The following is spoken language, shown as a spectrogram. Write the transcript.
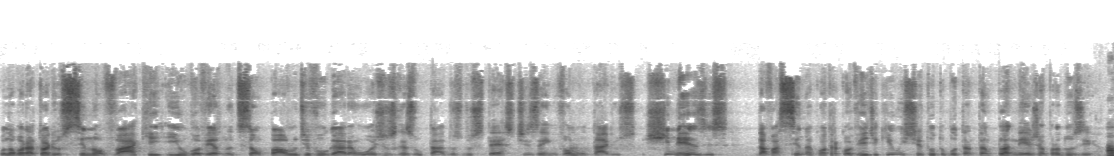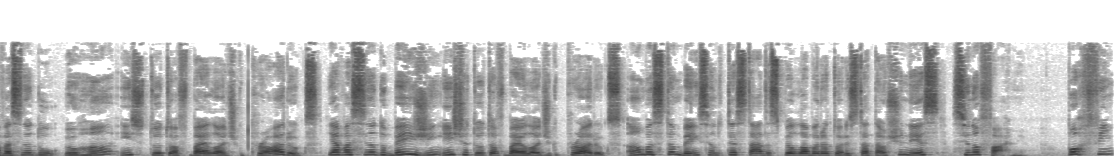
O laboratório Sinovac e o governo de São Paulo divulgaram hoje os resultados dos testes em voluntários chineses da vacina contra a Covid que o Instituto Butantan planeja produzir. A vacina do Wuhan Institute of Biologic Products e a vacina do Beijing Institute of Biologic Products, ambas também sendo testadas pelo laboratório estatal chinês Sinopharm. Por fim,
